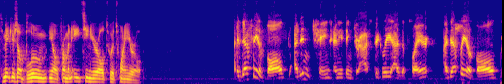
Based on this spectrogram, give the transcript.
to make yourself bloom? You know, from an 18 year old to a 20 year old. I definitely evolved. I didn't change anything drastically as a player. I definitely evolved.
